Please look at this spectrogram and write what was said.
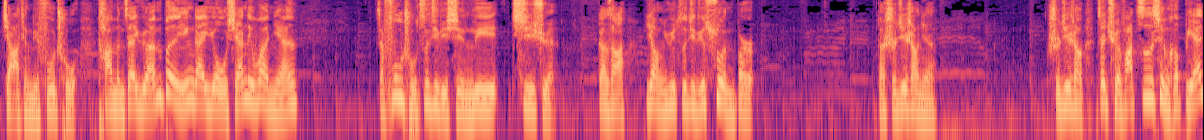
家庭的付出，他们在原本应该悠闲的晚年，在付出自己的心力、气血，干啥？养育自己的孙辈儿。但实际上呢？实际上，在缺乏自信和边，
